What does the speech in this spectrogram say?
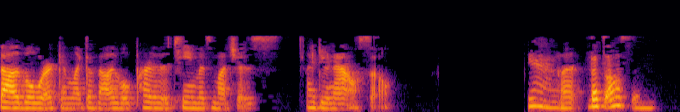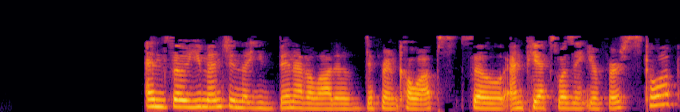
valuable work and like a valuable part of the team as much as I do now. So yeah, but that's awesome. And so you mentioned that you've been at a lot of different co-ops. So NPX wasn't your first co-op.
